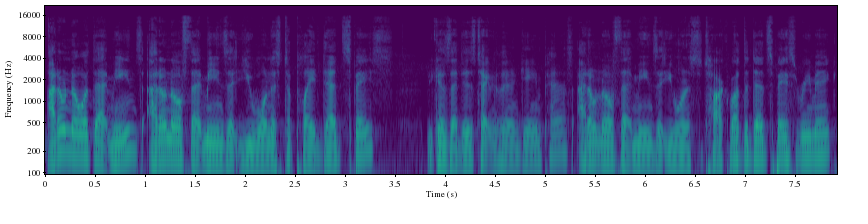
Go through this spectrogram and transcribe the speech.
I don't know what that means. I don't know if that means that you want us to play Dead Space because that is technically on Game Pass. I don't know if that means that you want us to talk about the Dead Space remake.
